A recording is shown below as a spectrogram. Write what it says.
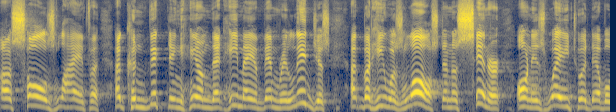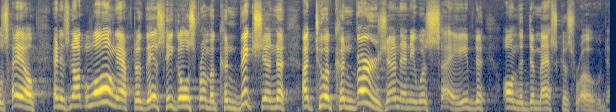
uh, Saul's life, uh, uh, convicting him that he may have been religious, uh, but he was lost and a sinner on his way to a devil's hell. And it's not long after this he goes from a conviction uh, to a conversion, and he was saved on the Damascus Road.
